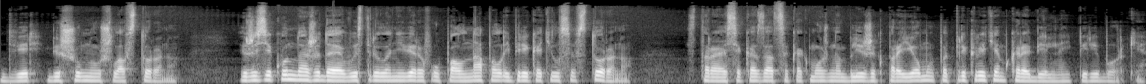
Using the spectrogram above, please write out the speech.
дверь бесшумно ушла в сторону. Ежесекундно ожидая выстрела, Неверов упал на пол и перекатился в сторону, стараясь оказаться как можно ближе к проему под прикрытием корабельной переборки.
